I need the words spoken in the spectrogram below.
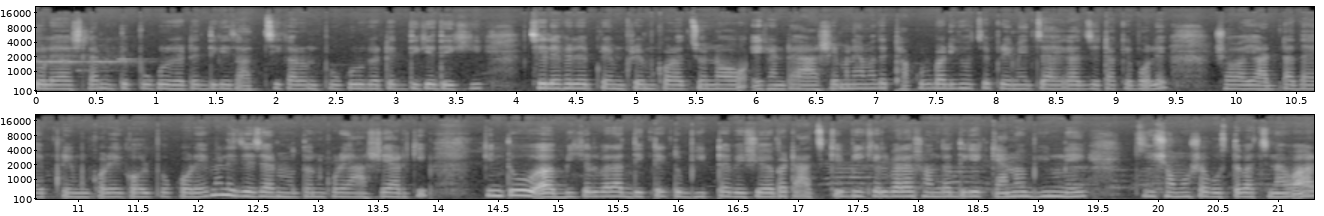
চলে আসলাম, একটু পুকুর ঘাটের দিকে যাচ্ছি। কারণ পুকুর ঘাটের দিকে দেখি ছেলে ফেলে প্রেম প্রেম করার জন্য এখানটায় আসে। মানে আমাদের ঠাকুর বাড়ি হচ্ছে প্রেমের জায়গা যেটাকে বলে। সবাই আড্ডা দেয়, প্রেম করে, গল্প করে মানে যে যার মতন করে আসে আর কি। কিন্তু বিকেলবেলার দিকটা একটু ভিড়টা বেশি হয়। বাট আজকে বিকেলবেলা সন্ধ্যার দিকে কেন ভিড় নেই? কি সমস্যা বুঝতে পারছি না। আর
